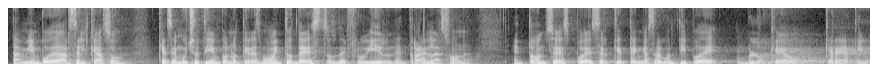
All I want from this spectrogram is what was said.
También puede darse el caso que hace mucho tiempo no tienes momentos de estos, de fluir, de entrar en la zona. Entonces puede ser que tengas algún tipo de bloqueo creativo.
